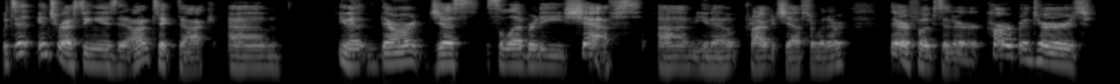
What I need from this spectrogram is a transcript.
what's interesting is that on TikTok, um, you know, there aren't just celebrity chefs, um, you know, private chefs or whatever. There are folks that are carpenters,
